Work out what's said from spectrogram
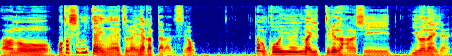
あの、私みたいなやつがいなかったらですよ。多分こういう今言ってるような話言わないじゃない。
